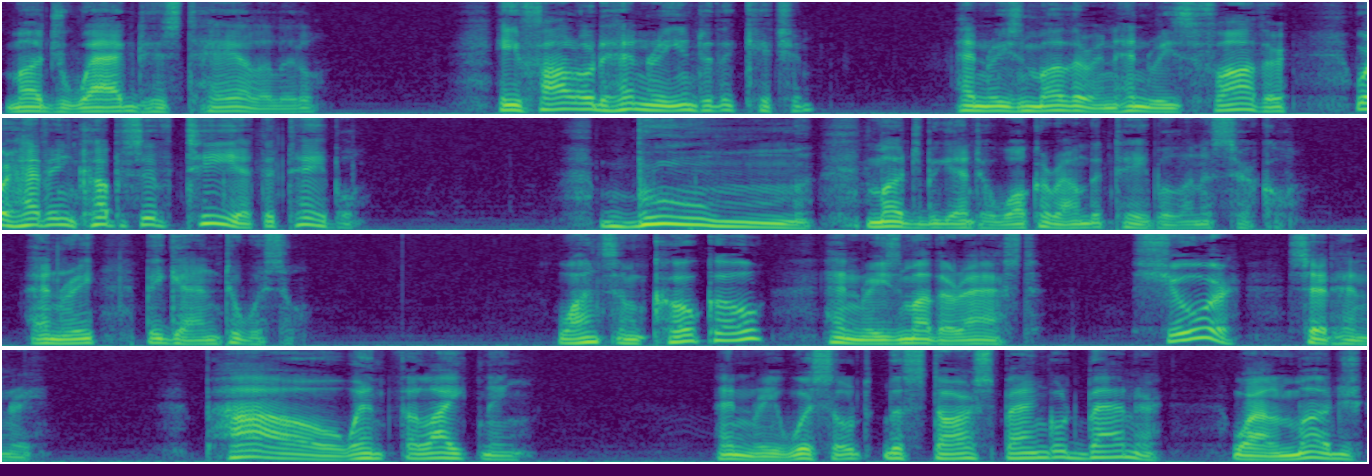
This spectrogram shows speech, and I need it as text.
Mudge wagged his tail a little. He followed Henry into the kitchen. Henry's mother and Henry's father were having cups of tea at the table. Boom! Mudge began to walk around the table in a circle. Henry began to whistle. Want some cocoa? Henry's mother asked. Sure, said Henry. Pow went the lightning. Henry whistled the Star-Spangled Banner, while Mudge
